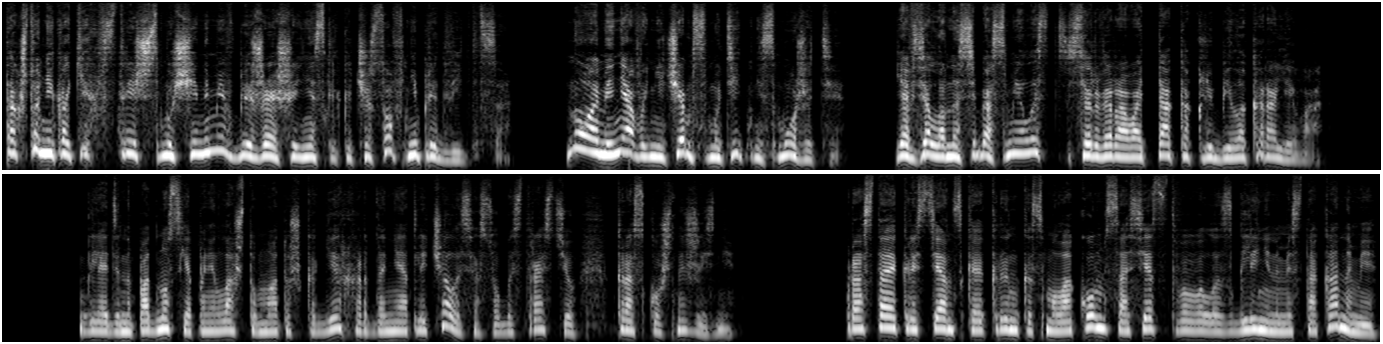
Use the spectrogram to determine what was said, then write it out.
так что никаких встреч с мужчинами в ближайшие несколько часов не предвидится. Ну а меня вы ничем смутить не сможете. Я взяла на себя смелость сервировать так, как любила королева. Глядя на поднос, я поняла, что матушка Герхарда не отличалась особой страстью к роскошной жизни. Простая крестьянская крынка с молоком соседствовала с глиняными стаканами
